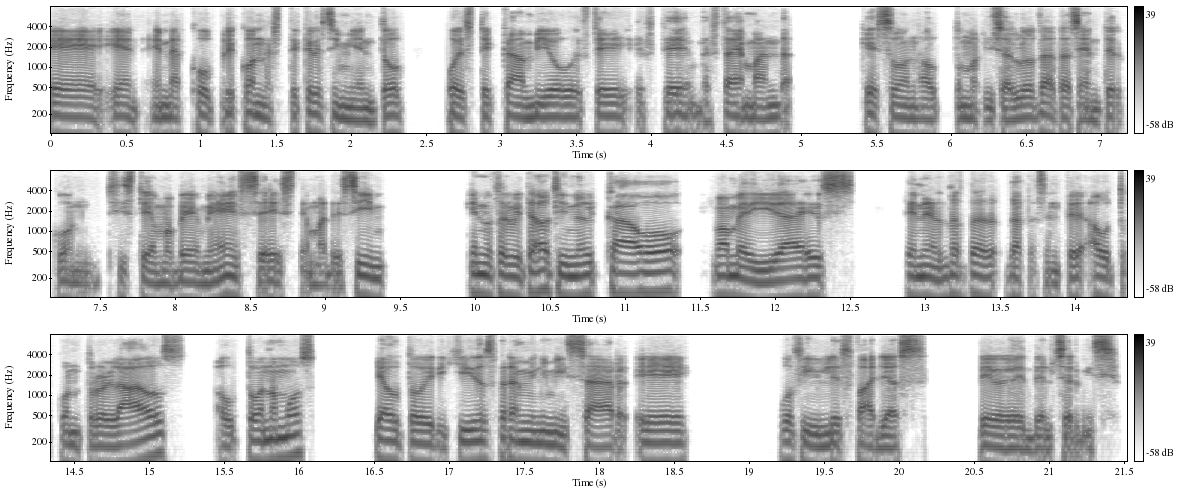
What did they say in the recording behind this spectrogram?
eh, en, en, acople con este crecimiento o este cambio, este, este, esta demanda, que son automatizar los data centers con sistemas BMS, sistemas de SIM, que nos permite al fin y al cabo, la medida es tener data, data centers autocontrolados autónomos y autodirigidos para minimizar eh, posibles fallas del servicio.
